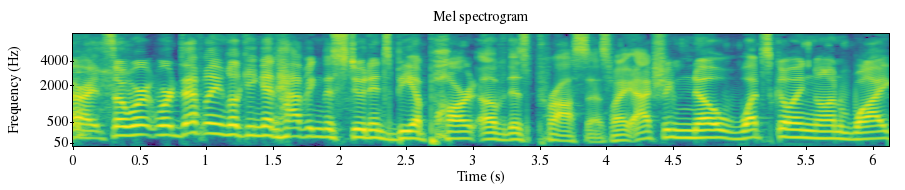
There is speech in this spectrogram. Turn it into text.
All right, so we're we're definitely looking at having the students be a part of this process, right? Actually know what's going on, why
